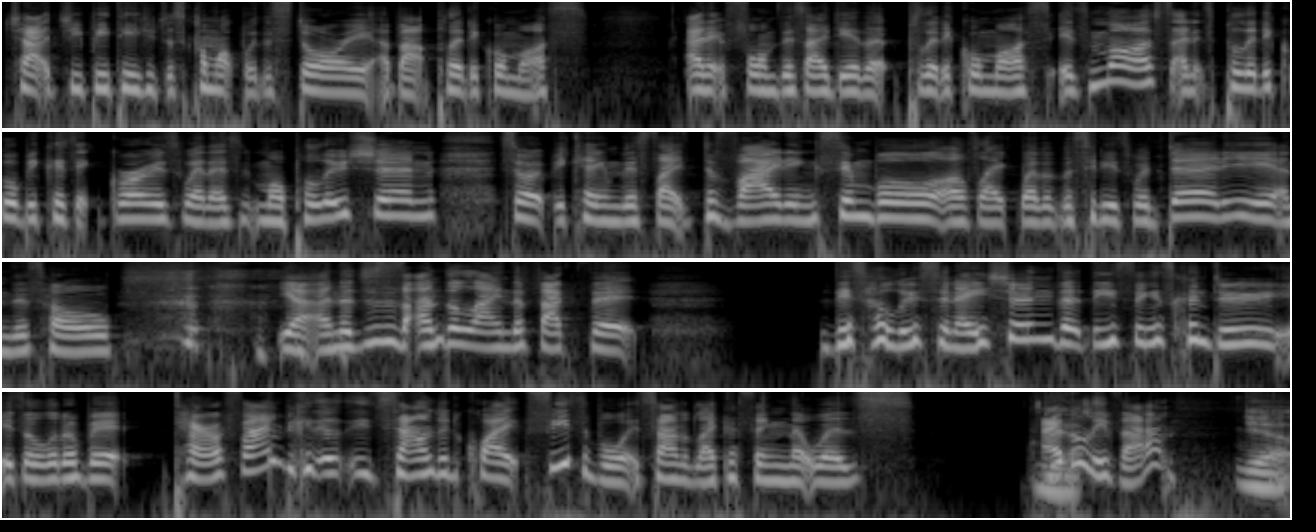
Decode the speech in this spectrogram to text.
Chat GPT to just come up with a story about political moss and it formed this idea that political moss is moss and it's political because it grows where there's more pollution. So it became this like dividing symbol of like whether the cities were dirty and this whole yeah and it just underlined the fact that this hallucination that these things can do is a little bit terrifying because it, it sounded quite feasible. It sounded like a thing that was i believe that. Yeah.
